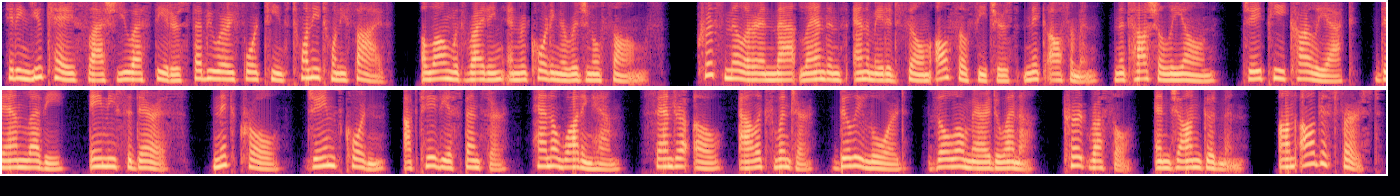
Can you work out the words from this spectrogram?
hitting UK-US theaters February 14, 2025, along with writing and recording original songs. Chris Miller and Matt Landon's animated film also features Nick Offerman, Natasha Lyonne, J.P. Karliak, Dan Levy, Amy Sedaris, Nick Kroll, James Corden, Octavia Spencer, Hannah Waddingham, Sandra Oh, Alex Winter, Billie Lourd, Xolo Maridueña, Kurt Russell, and John Goodman. On August 1st,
